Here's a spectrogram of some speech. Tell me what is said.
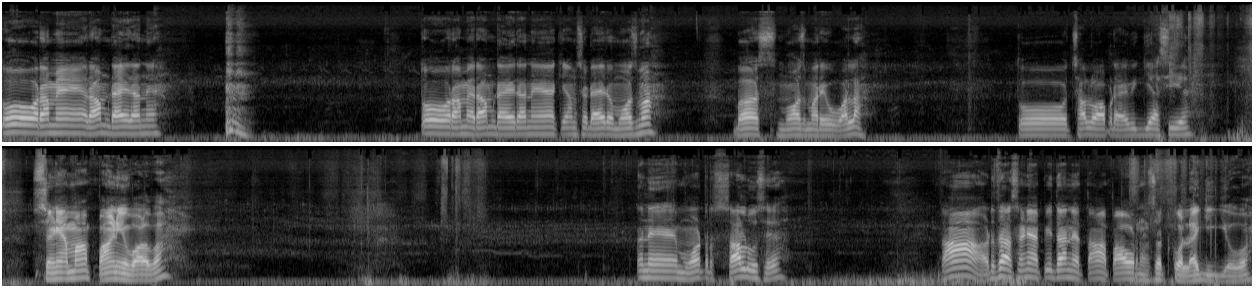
તો રામે રામ ડાયરાને તો રામે રામ ડાયરાને કેમ છે ડાયરો મોજમાં? બસ મોજમાં રહેવું વાલા. તો ચાલો આપણે આવી ગયા છીએ શણિયામાં પાણી વાળવા. અને મોટર ચાલુ છે. ત્યાં અડધા સણિયા પીધા ને ત્યાં પાવરનો ઝટકો લાગી ગયો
